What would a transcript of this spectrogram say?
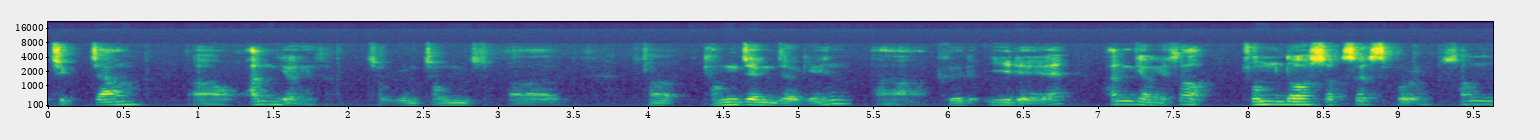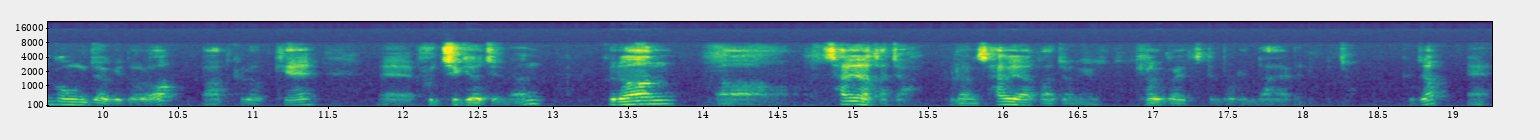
직장 어, 환경에서 적용 정, 어, 저- 경쟁적인 어, 그 일의 환경에서 좀 더 successful 성공적이도록 어, 그렇게 예, 부추겨지는 그런 어, 사회화 과정 그런 사회화 과정의 결과일지도 모른다 이런 얘기죠. 그죠? 예.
